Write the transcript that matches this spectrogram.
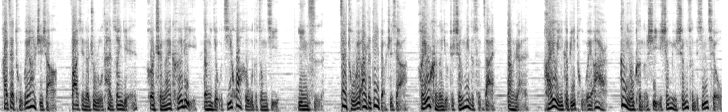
还在土卫二之上发现了诸如碳酸盐和尘埃颗粒等有机化合物的踪迹，因此，在土卫二的地表之下，很有可能有着生命的存在。当然，还有一个比土卫二更有可能是以生命生存的星球，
